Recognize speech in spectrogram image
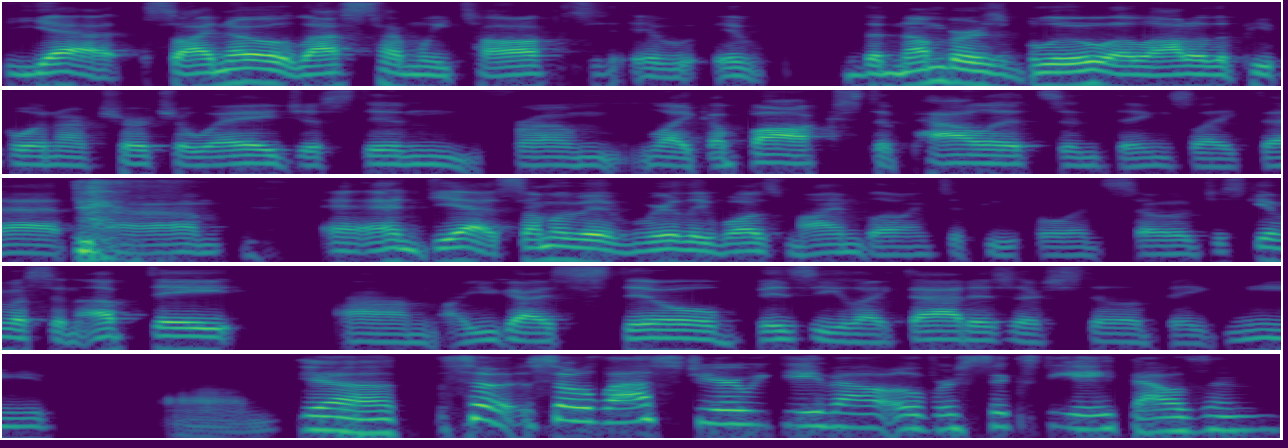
Yeah, so I know last time we talked, it, it the numbers blew a lot of the people in our church away just in from like a box to pallets and things like that um, and, and, yeah some of it really was mind-blowing to people and so just give us an update um, are you guys still busy like that? Is there still a big need? Um, yeah. So so last year we gave out over 68000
